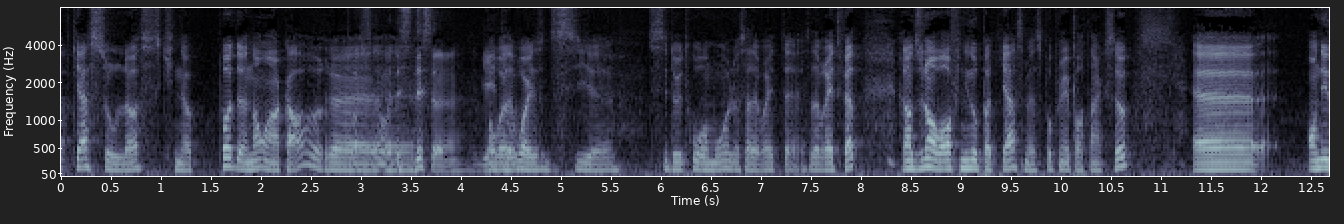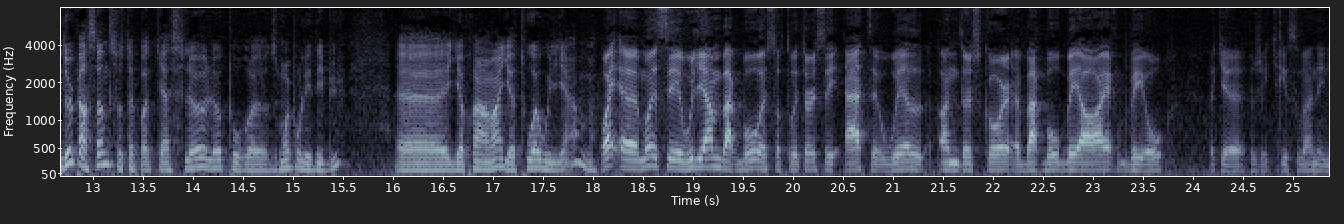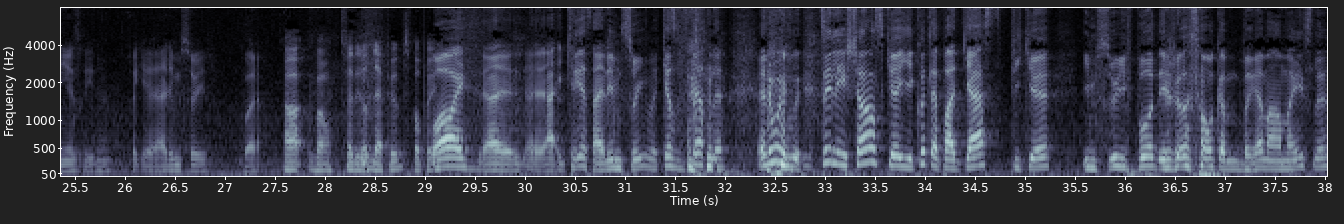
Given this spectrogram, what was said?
podcast sur Lost qui n'a pas de nom encore. Euh, on va décider ça, là, on bientôt. ouais, d'ici euh, d'ici deux trois mois là, ça devrait être euh, ça devrait être fait. Rendu là, on va avoir fini nos podcasts, mais c'est pas plus important que ça. Euh, on est deux personnes sur ce podcast là, pour euh, du moins pour les débuts. Euh, Il y a premièrement, il y a toi William. Euh, moi c'est William Barbeau. euh, sur Twitter, c'est at Will underscore euh, Barbeau, B-A-R-B-O. Fait que euh, j'écris souvent des niaiseries, là. Fait que euh, allez me suivre. Voilà. Ah bon, tu fais déjà de la pub, c'est pas pire. Ouais, euh, euh, Chris, allez me suivre. Qu'est-ce que vous faites, là? Anyway, tu sais, les chances qu'ils écoutent le podcast pis qu'ils me suivent pas déjà sont comme vraiment minces, là.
